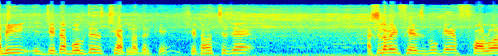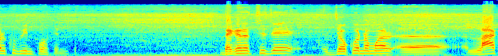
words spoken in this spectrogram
আমি যেটা বলতে চাচ্ছি আপনাদেরকে, সেটা হচ্ছে যে, আসলে ভাই ফেসবুকে ফলোয়ার খুব ইম্পর্টেন্ট দেখা যাচ্ছে যে, যখন আমার লাখ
